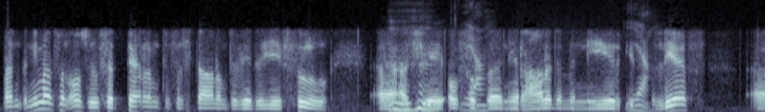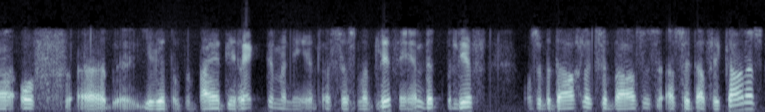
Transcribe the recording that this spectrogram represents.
Want niemand van ons hoef 'n term te verstaan om te weet hoe jy voel uh, mm -hmm, as jy of ja. op 'n neurale manier iets ja. beleef uh, of uh, jy weet op 'n baie direkte manier as dit beleef en dit beleef ons op 'n daaglikse basis as Suid-Afrikaners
